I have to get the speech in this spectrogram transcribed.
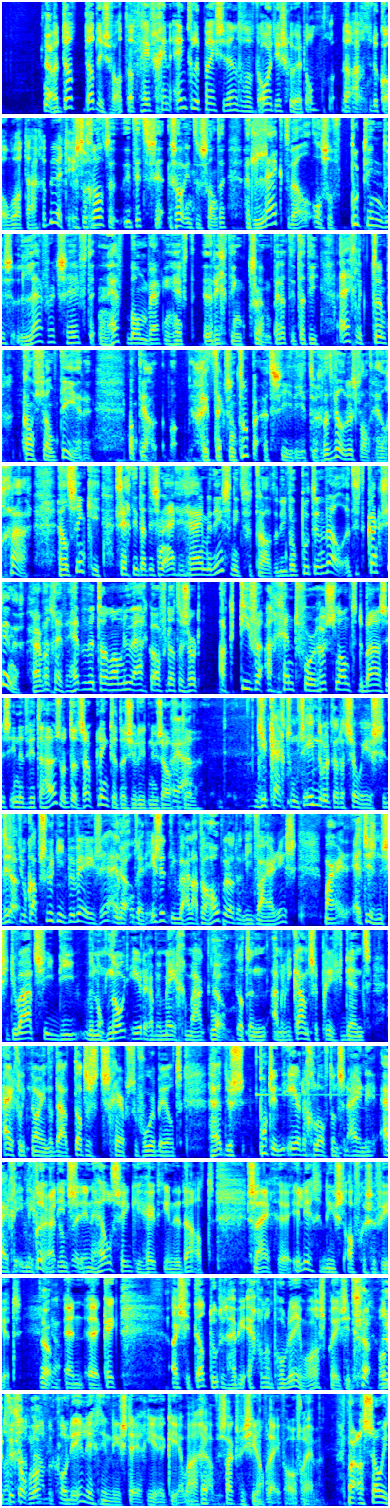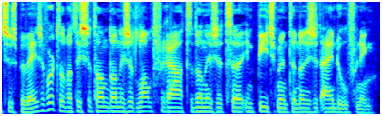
Ja. Maar dat, dat is wat. Dat heeft geen enkele precedent dat het ooit is gebeurd... om erachter te komen wat daar gebeurd is. Dus de grote, dit is zo interessant. Hè? Het lijkt wel alsof Poetin dus leverage heeft... een hefboomwerking heeft richting Trump. Hè? Dat, dat hij eigenlijk Trump kan chanteren. Want ja, hij trekt zijn troepen uit Syrië terug. Dat wil Rusland heel graag. Helsinki zegt hij dat hij zijn eigen geheime diensten niet vertrouwt... en die van Poetin wel. Het is krankzinnig. Maar wacht even, hebben we het dan nu eigenlijk over... dat een soort actieve agent voor Rusland de basis in het Witte Huis? Want dat, zo klinkt het als jullie het nu zo vertellen. Ja, je krijgt soms de indruk dat het zo is. Het is ja. natuurlijk absoluut niet bewezen. En ja. god weet, is het niet waar. Laten we hopen dat het niet waar is. Maar het is een situatie die we nog nooit eerder hebben meegemaakt. Ja. Dat een Amerikaanse president eigenlijk, nou inderdaad, dat is het scherpste voorbeeld. Hè, dus Poetin eerder gelooft dan zijn eigen, eigen inlichtingendienst. in Helsinki heeft hij inderdaad zijn eigen inlichtingendienst afgeserveerd. En uh, kijk als je dat doet, dan heb je echt wel een probleem hoor, als president. Ja, Want het is namelijk gewoon de inlichtingendienst tegen je een keer. Maar daar gaan we straks misschien nog wel even over hebben. Maar als zoiets dus bewezen wordt, wat is het dan? Dan is het landverraad, dan is het uh, impeachment en dan is het einde oefening.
